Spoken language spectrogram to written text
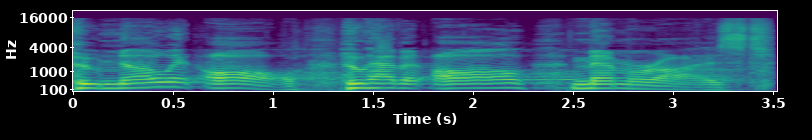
who know it all, who have it all memorized.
